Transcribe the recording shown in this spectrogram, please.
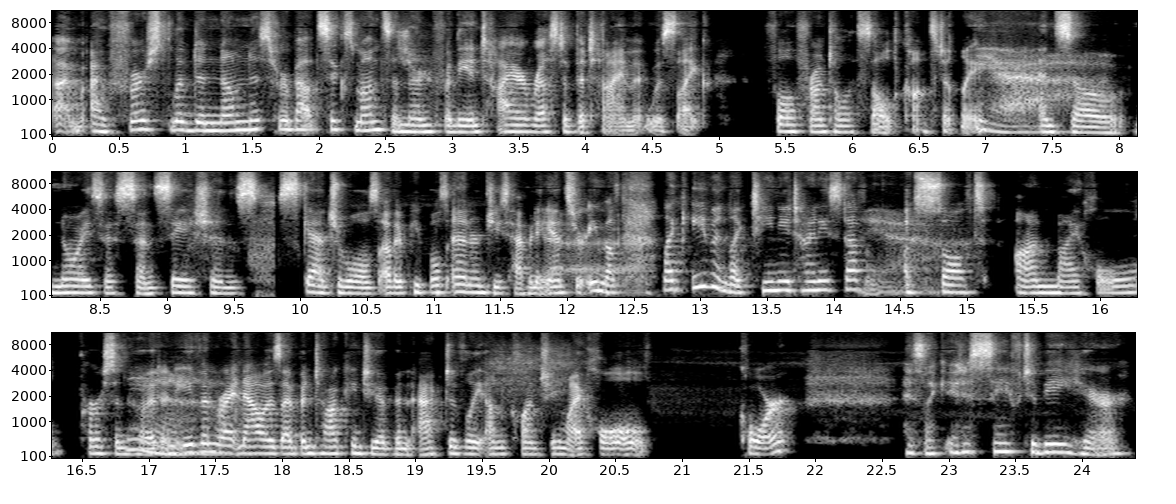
I, I first lived in numbness for about six months, and then for the entire rest of the time, it was like full frontal assault constantly. Yeah. And so noises, sensations, schedules, other people's energies, having to yeah. answer emails, like even like teeny tiny stuff, yeah. assault on my whole personhood. Yeah. And even right now, as I've been talking to you, I've been actively unclenching my whole core. It's like, it is safe to be here.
